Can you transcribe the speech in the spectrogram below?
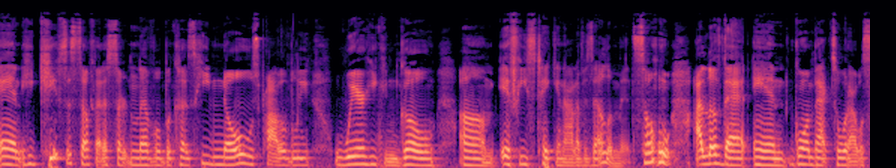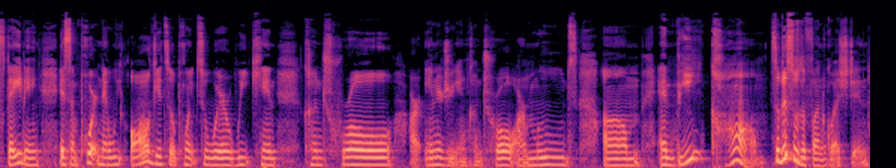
and he keeps himself at a certain level because he knows probably where he can go um, if he's taken out of his element. So I love that. And going back to what I was stating, it's important that we all get to a point to where we can control our energy and control our moods um, and be calm. So this was a fun question.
